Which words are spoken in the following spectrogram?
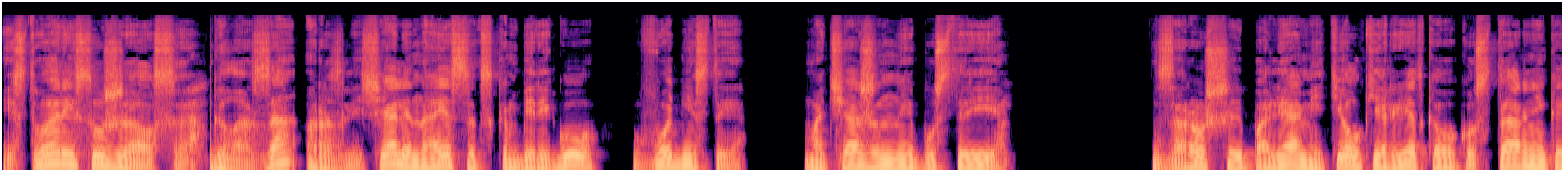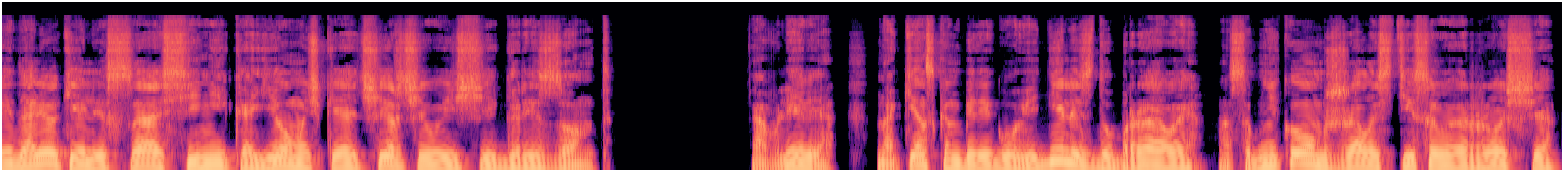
Истуарий сужался. Глаза различали на Эссекском берегу воднистые, мочаженные пустыри. Заросшие поля, метелки редкого кустарника и далекие леса синей каемочкой, очерчивающие горизонт. А влеве, на Кенском берегу, виднелись дубравы, особняком сжалась тисовая роща,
